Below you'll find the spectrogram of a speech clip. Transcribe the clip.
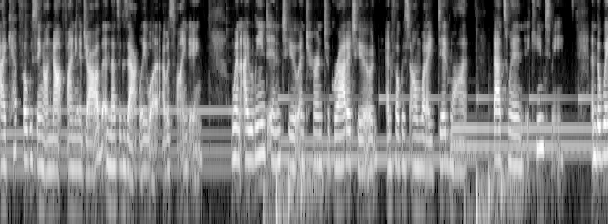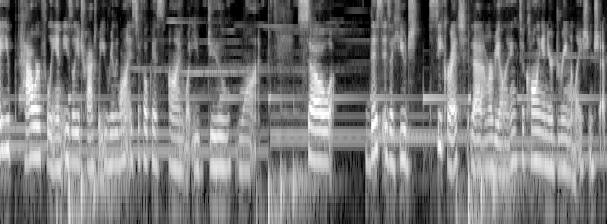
I kept focusing on not finding a job, and that's exactly what I was finding when I leaned into and turned to gratitude and focused on what I did want, that's when it came to me. And the way you powerfully and easily attract what you really want is to focus on what you do want. So, this is a huge secret that I'm revealing to calling in your dream relationship.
